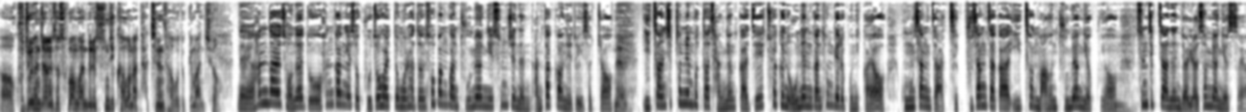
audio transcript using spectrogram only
어, 구조 현장에서 소방관들이 순직하거나 다치는 사고도 꽤 많죠. 네, 한 달 전에도 한강에서 구조 활동을 하던 소방관 두 명이 숨지는 안타까운 일도 있었죠. 네. 2013년부터 작년까지 최근 5년간 통계를 보니까요. 공상자, 즉 부상자가 2,042명이었고요. 음. 순직자는 16명이었어요.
